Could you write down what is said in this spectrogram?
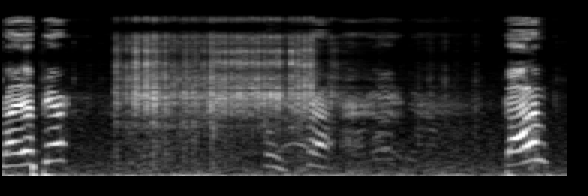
Right up here? Holy crap. Got him?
